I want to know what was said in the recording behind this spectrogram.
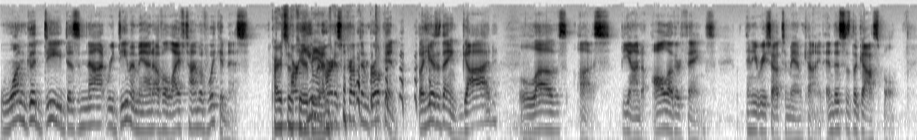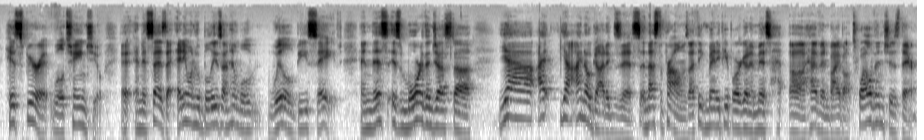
one good deed does not redeem a man of a lifetime of wickedness. Pirates of the Our Caribbean. human heart is corrupt and broken. but here's the thing God loves us beyond all other things. And he reached out to mankind. And this is the gospel. His spirit will change you. And it says that anyone who believes on him will, will be saved. And this is more than just uh yeah, I yeah, I know God exists. And that's the problem. Is I think many people are going to miss uh, heaven by about 12 inches there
